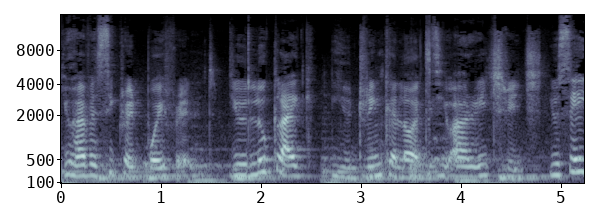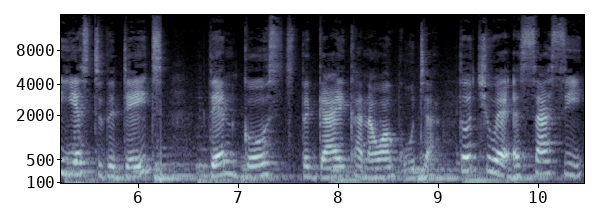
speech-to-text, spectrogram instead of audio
you have a secret boyfriend. You look like you drink a lot. You are rich, rich. You say yes to the date, then ghost the guy Kanawaguta. Thought you were a sassy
